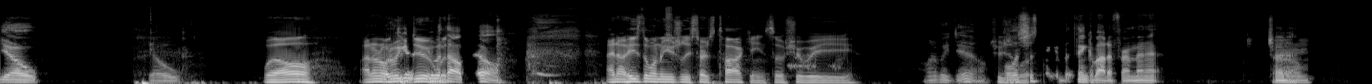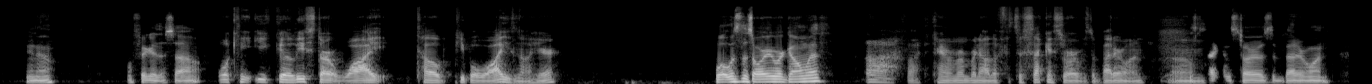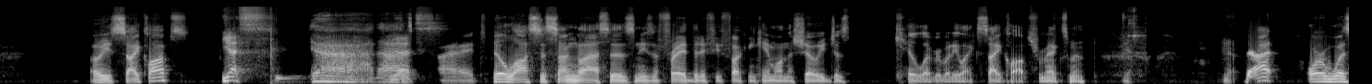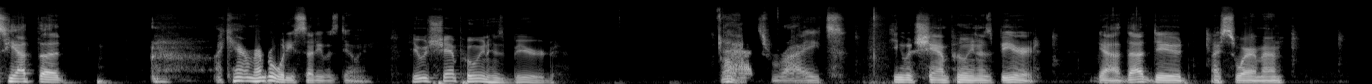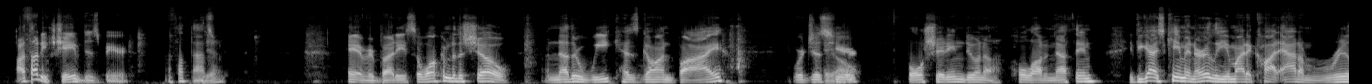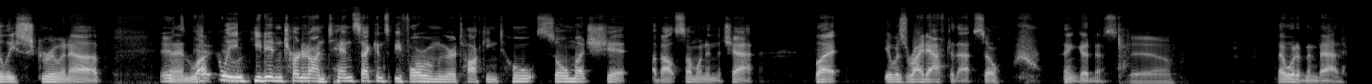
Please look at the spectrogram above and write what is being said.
Yo, Yo. Well, I don't know what what, are we to gonna do. do with- without Bill? I know he's the one who usually starts talking. So should we? What do we do? Should well, let's just just think about, think about it for a minute. Try to, Um, you know, we'll figure this out. well, can you, you could at least start why tell people why he's not here. What was the story we're going with? Ah, fuck, I can't remember now. The, the second story was the better one. the Um, second story was the better one. Oh, he's Cyclops. Yes. Yeah, that's Yes. right. Bill lost his sunglasses, and he's afraid that if he fucking came on the show, he'd just kill everybody like Cyclops from X Men. Yeah. Yeah. That, or was he at the? I can't remember what he said he was doing. He was shampooing his beard. Oh. That's right. He was shampooing his beard. Yeah, that dude. I swear, man. I thought he shaved his beard. I thought that's. Yeah. What hey, everybody. So, welcome to the show. Another week has gone by. We're just Hey, here bullshitting, doing a whole lot of nothing. If you guys came in early, you might have caught Adam really screwing up. It's- and it- luckily, it- he didn't turn it on 10 seconds before when we were talking to- so much shit about someone in the chat. But it was right after that. So, whew, thank goodness. yeah. That would have been bad.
